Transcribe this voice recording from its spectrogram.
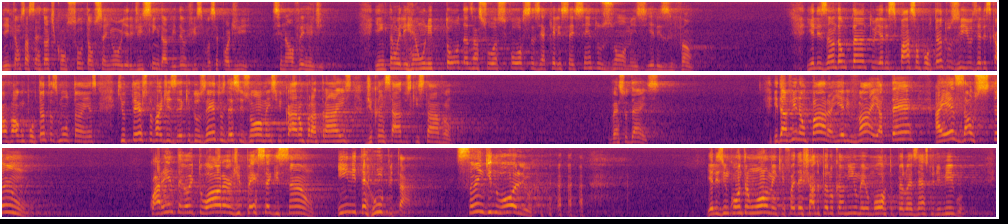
E então o sacerdote consulta o Senhor e ele diz: Sim, Davi, Deus disse: Você pode ir, sinal verde. E então ele reúne todas as suas forças e aqueles 600 homens e eles vão. E eles andam tanto, e eles passam por tantos rios, eles cavalgam por tantas montanhas, que o texto vai dizer que 200 desses homens ficaram para trás de cansados que estavam. Verso 10. E Davi não para, e ele vai até a exaustão 48 horas de perseguição ininterrupta, sangue no olho. E eles encontram um homem que foi deixado pelo caminho meio morto pelo exército inimigo.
